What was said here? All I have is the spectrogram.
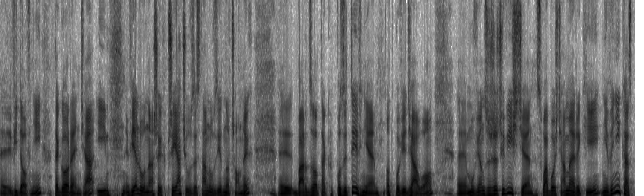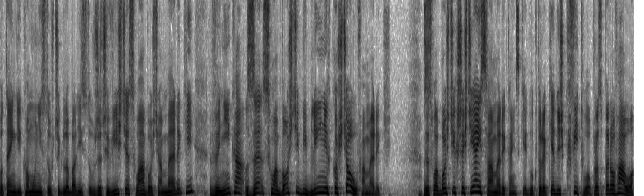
e, widowni tego orędzia. I wielu naszych przyjaciół ze Stanów Zjednoczonych e, bardzo tak pozytywnie odpowiedziało, mówiąc, że rzeczywiście słabość Ameryki nie wynika z potęgi komunistów czy globalistów. Rzeczywiście słabość Ameryki wynika ze słabości biblijnych kościołów Ameryki. Ze słabości chrześcijaństwa amerykańskiego, które kiedyś kwitło, prosperowało,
